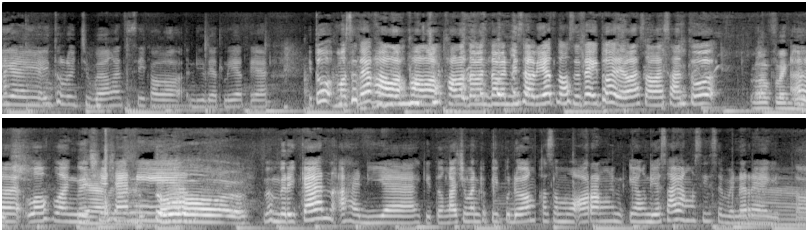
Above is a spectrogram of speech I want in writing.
Iya iya itu lucu banget sih kalau dilihat-lihat ya. Itu maksudnya kalau kalau kalau teman-teman bisa lihat maksudnya itu adalah salah satu Love uh, language. love language-nya Iya, Shani. Memberikan hadiah gitu. nggak cuma ke Pipu doang, ke semua orang yang dia sayang sih sebenarnya gitu.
